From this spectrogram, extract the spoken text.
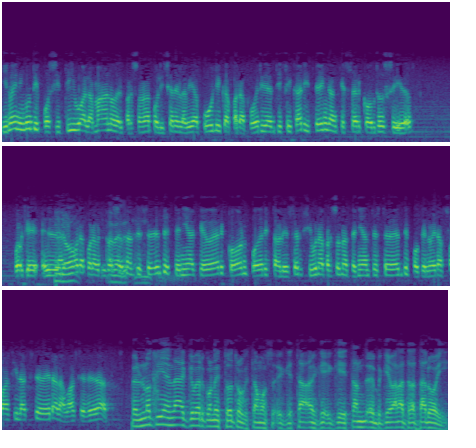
y no hay ningún dispositivo a la mano del personal policial en la vía pública para poder identificar y tengan que ser conducidos. Porque la demora por averiguación de antecedentes tenía que ver con poder establecer si una persona tenía antecedentes porque no era fácil acceder a las bases de datos. Pero no tiene nada que ver con esto otro que estamos eh, que está que, están eh, que van a tratar hoy.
